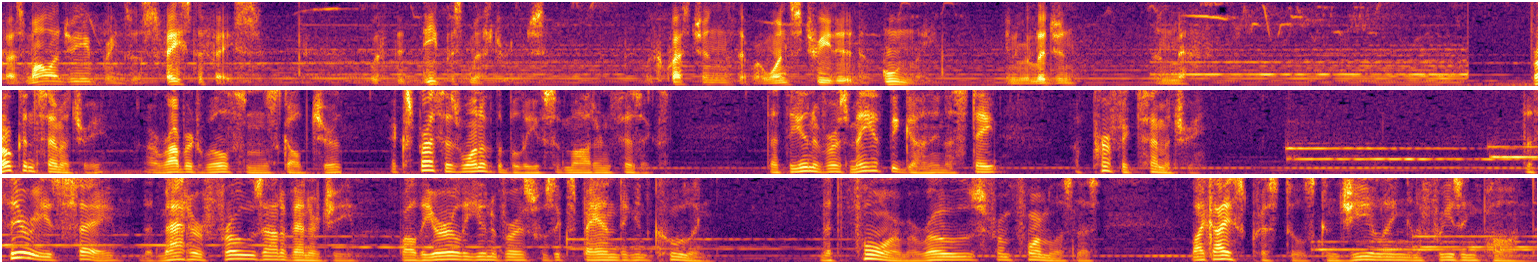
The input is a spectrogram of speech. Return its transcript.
Cosmology brings us face to face with the deepest mysteries, with questions that were once treated only in religion and myth. Broken Symmetry, a Robert Wilson sculpture, expresses one of the beliefs of modern physics that the universe may have begun in a state of perfect symmetry. The theories say that matter froze out of energy while the early universe was expanding and cooling, that form arose from formlessness, like ice crystals congealing in a freezing pond.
